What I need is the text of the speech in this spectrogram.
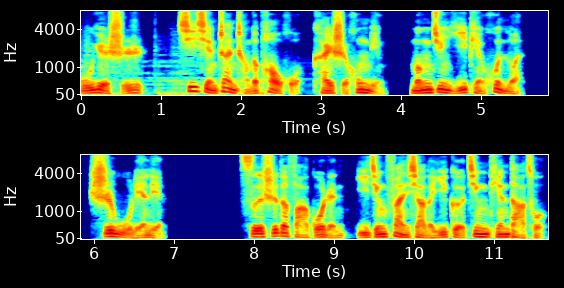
五月十日，西线战场的炮火开始轰鸣，盟军一片混乱，失误连连。此时的法国人已经犯下了一个惊天大错，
